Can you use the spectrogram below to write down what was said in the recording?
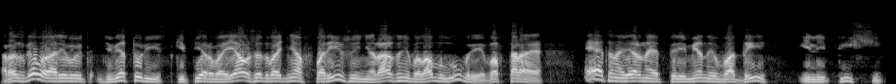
Разговаривают две туристки. Первая, я уже два дня в Париже и ни разу не была в Лувре. Во вторая, это, наверное, от перемены воды или пищи.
